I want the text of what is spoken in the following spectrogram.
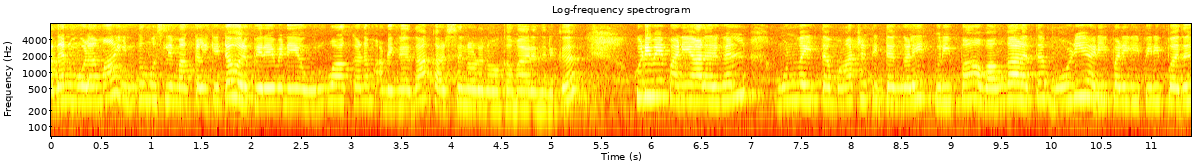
அதன் மூலமாக இந்து முஸ்லீம் மக்கள் கிட்ட ஒரு பிரிவினையை உருவாக்கணும் அப்படிங்கிறது தான் கர்சனோட நோக்கமாக இருந்திருக்கு. குடிமை பணியாளர்கள் முன்வைத்த மாற்று திட்டங்களை குறிப்பாக வங்காளத்தை மொழி அடிப்படையில் பிரிப்பது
